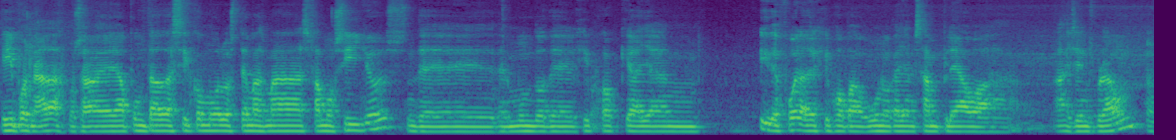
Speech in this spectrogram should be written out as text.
Y pues nada, pues he apuntado así como los temas más famosillos de- del mundo del hip hop que hayan, y de fuera del hip hop alguno que hayan sampleado a, a James Brown. Ajá.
